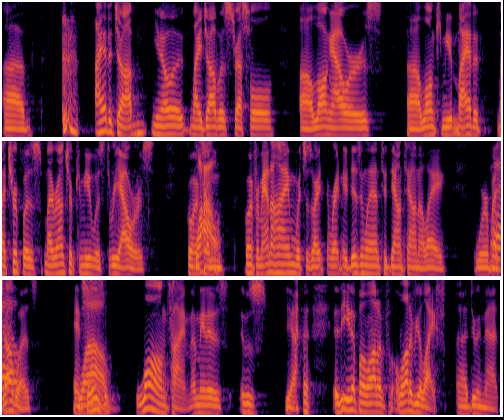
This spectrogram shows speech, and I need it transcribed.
Um, I had a job, you know, my job was stressful, uh, long hours, uh, long commute. My had a, my trip was my round trip commute was three hours going Wow. from going from Anaheim, which is right right near Disneyland, to downtown LA, where my job was. And so it was a long time. I mean, it was it was yeah, it eat up a lot of a lot of your life uh, doing that.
